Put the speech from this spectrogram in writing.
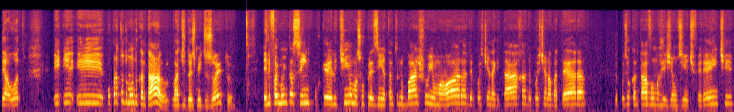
dê a outra. E, e, e o Pra Todo Mundo Cantar, lá de 2018, ele foi muito assim, porque ele tinha uma surpresinha tanto no baixo em uma hora, depois tinha na guitarra, depois tinha na batera, depois eu cantava uma regiãozinha diferente,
